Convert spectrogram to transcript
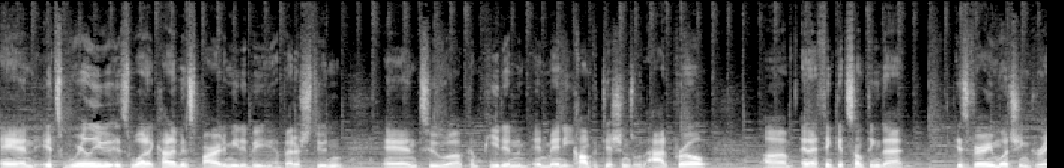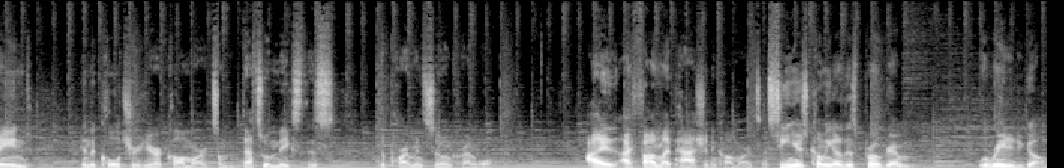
And it's really, it's what kind of inspired me to be a better student and to uh, compete in, in many competitions with AdPro. Um, and I think it's something that is very much ingrained in the culture here at ComArts. Um, that's what makes this department so incredible. I, I found my passion in ComArts. Seniors coming out of this program, we're ready to go.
